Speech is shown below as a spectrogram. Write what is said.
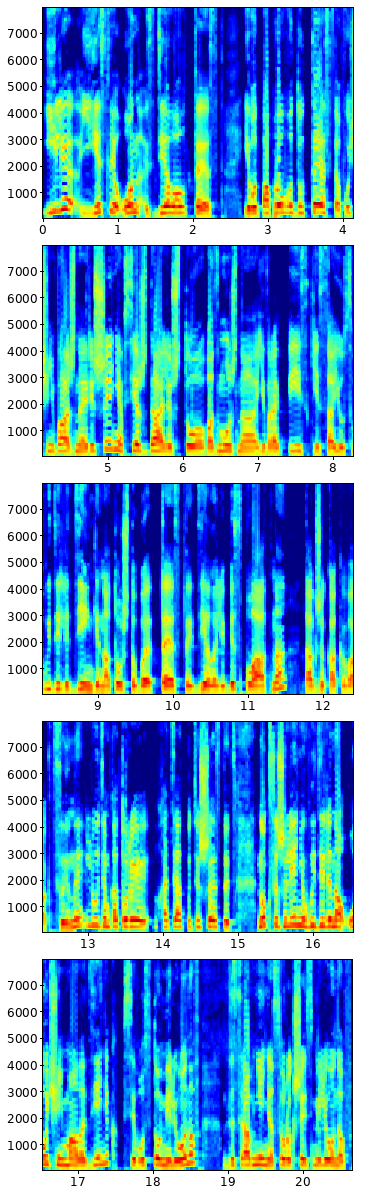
или если он сделал тест. И вот по поводу тестов очень важное решение. Все ждали, что, возможно, Европейский Союз выделит деньги на то, чтобы тесты делали бесплатно так же, как и вакцины людям, которые хотят путешествовать. Но, к сожалению, выделено очень мало денег, всего 100 миллионов. Для сравнения, 46 миллионов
